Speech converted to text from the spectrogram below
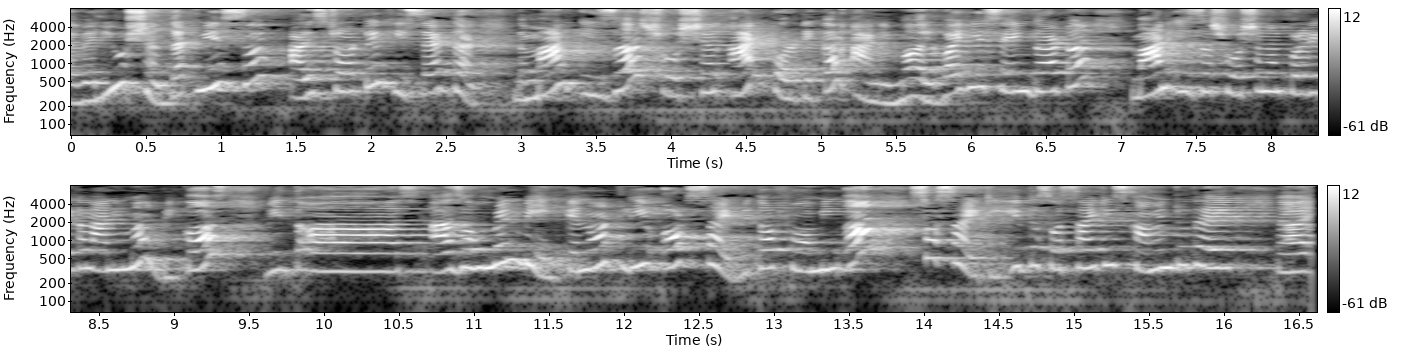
evolution. That means uh, Aristotle, he said that the man is a social and political animal. Why he is saying that uh, man is a social and political animal because with uh, as a human being cannot live outside without forming a society. If the society is coming to the uh,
